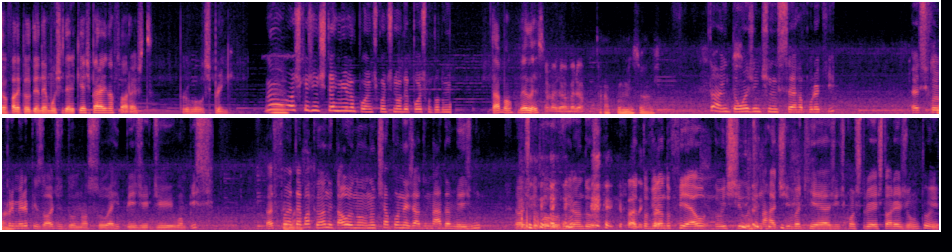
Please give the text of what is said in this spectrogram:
eu falei pelo Dendemushi dele que ia esperar ele na floresta. Pro Spring. Não, acho que a gente termina, pô. A gente continua depois com todo mundo. Tá bom, beleza. É melhor, é melhor. Tá por mim suave. Tá, então a gente encerra por aqui. Esse foi o Tá. primeiro episódio do nosso RPG de One Piece. Eu acho que foi Foi até massa. bacana e tal. Eu não, não tinha planejado nada mesmo. Eu acho que eu tô virando. Foda, Eu tô virando fiel do estilo de narrativa que é a gente construir a história junto e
